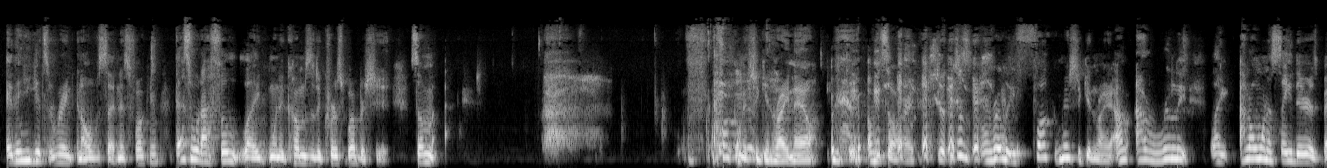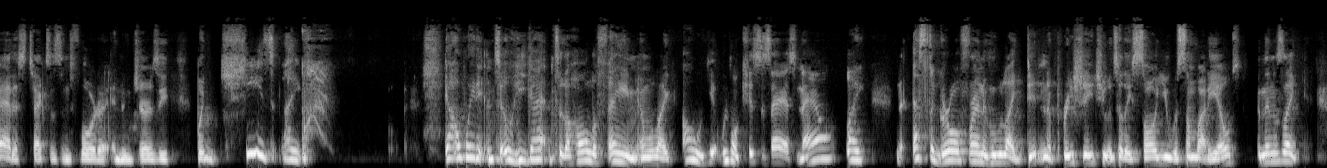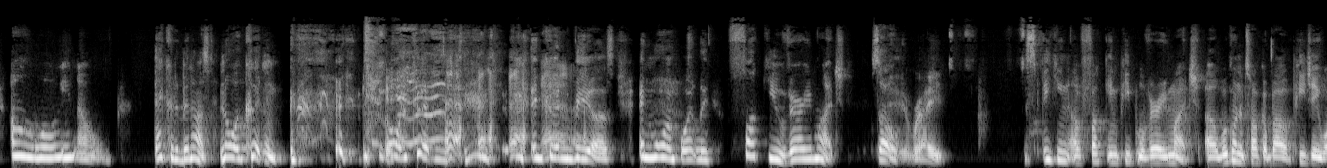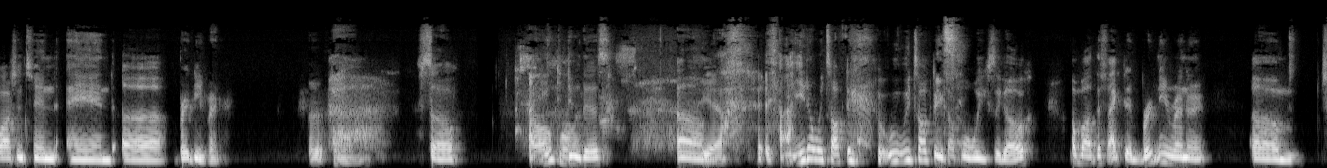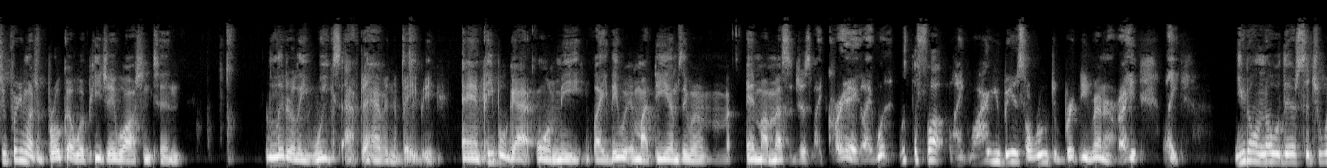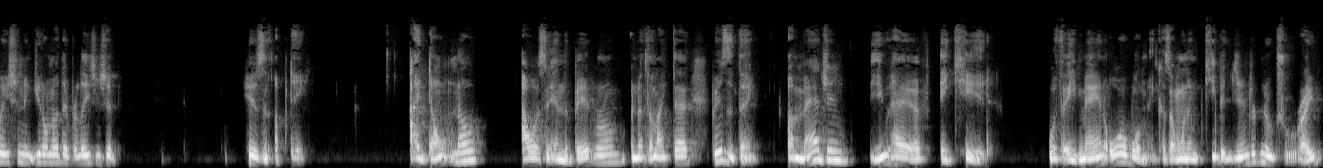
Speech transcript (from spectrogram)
And then he gets a ring, and all of a sudden it's fucking. That's what I feel like when it comes to the Chris Webber shit. Some fuck Michigan right now. I'm sorry, just, really fuck Michigan right now. I, I really like. I don't want to say they're as bad as Texas and Florida and New Jersey, but she's like. Y'all waited until he got into the Hall of Fame and were like, "Oh yeah, we're gonna kiss his ass now." Like that's the girlfriend who like didn't appreciate you until they saw you with somebody else, and then it's like, "Oh well, you know, that could have been us." No, it couldn't. no, it couldn't. it couldn't be us. And more importantly, fuck you very much. So Right. Speaking of fucking people very much, uh, we're going to talk about PJ Washington and uh, Brittany Renner. so I Oh, hate to do this. Um, Yeah. you know, we talked we talked a couple weeks ago about the fact that Brittany Renner, um, she pretty much broke up with PJ Washington literally weeks after having the baby, and people got on me like they were in my DMs, they were in my messages like, Craig, like what what the fuck, like why are you being so rude to Brittany Renner, right? Like you don't know their situation, you don't know their relationship. Here's an update. I don't know. I wasn't in the bedroom or nothing like that. But here's the thing: imagine you have a kid with a man or a woman, because I want to keep it gender neutral, right?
